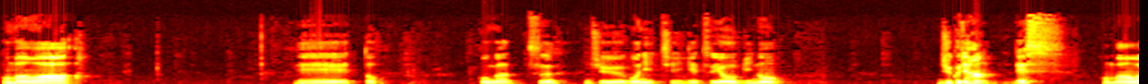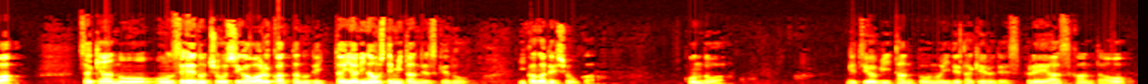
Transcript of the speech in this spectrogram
こんばんは。えー、っと、5月15日月曜日の19時半です。こんばんは。さっきあの、音声の調子が悪かったので一旦やり直してみたんですけど、いかがでしょうか？今度は。月曜日担当の井出武です。プレイヤースカウンターを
